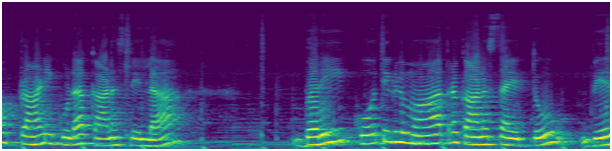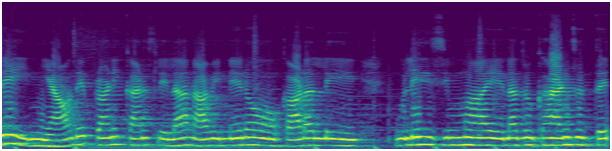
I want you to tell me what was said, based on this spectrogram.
ಯಾವ ಪ್ರಾಣಿ ಕೂಡ ಕಾಣಿಸ್ಲಿಲ್ಲ. ಬರೀ ಕೋತಿಗಳು ಮಾತ್ರ ಕಾಣಿಸ್ತಾ ಇತ್ತು. ಬೇರೆ ಇನ್ಯಾವುದೇ ಪ್ರಾಣಿ ಕಾಣಿಸ್ಲಿಲ್ಲ. ನಾವಿನ್ನೇನೋ ಕಾಡಲ್ಲಿ ಹುಲಿ, ಸಿಂಹ ಏನಾದರೂ ಕಾಣಿಸುತ್ತೆ,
